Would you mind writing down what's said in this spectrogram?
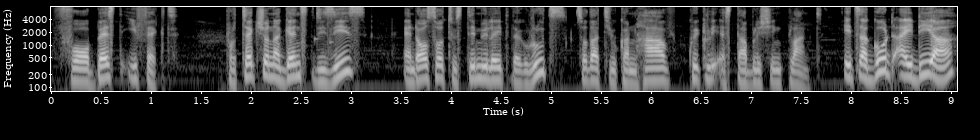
for best effect, protection against disease and also to stimulate the roots so that you can have quickly establishing plant. It's a good idea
